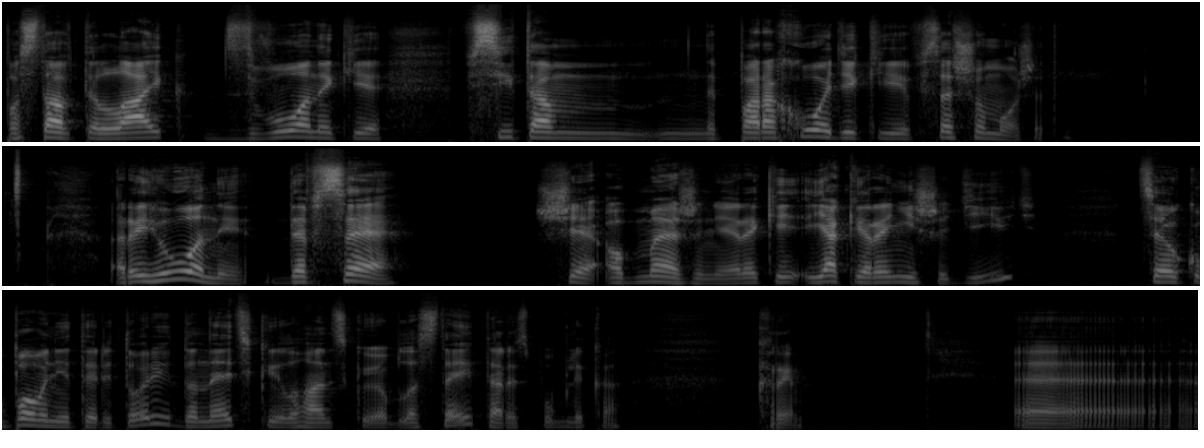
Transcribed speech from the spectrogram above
поставте лайк, дзвоники, всі там параходики, все, що можете. Регіони, де все ще обмеження, як і раніше діють, це окуповані території Донецької Луганської областей та Республіка Крим. Е,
